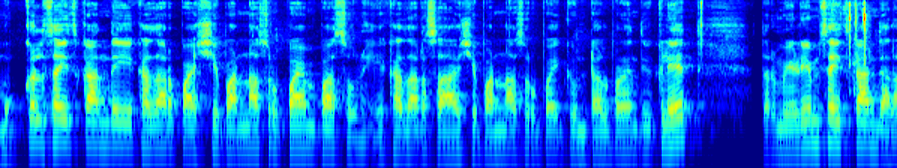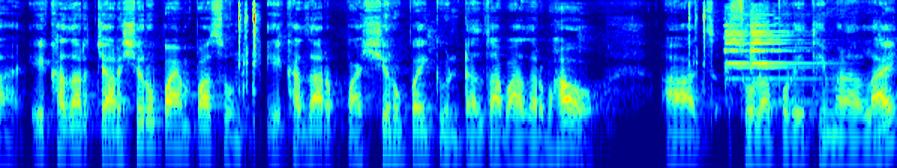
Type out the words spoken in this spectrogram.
मुक्कल साईज कांदे एक हजार पाचशे पन्नास रुपयांपासून एक हजार सहाशे पन्नास रुपये क्विंटलपर्यंत विकलेत. तर मिडियम साईज कांद्याला एक हजार चारशे रुपयांपासून एक हजार पाचशे रुपये क्विंटलचा बाजारभाव आज सोलापूर येथे मिळाला आहे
